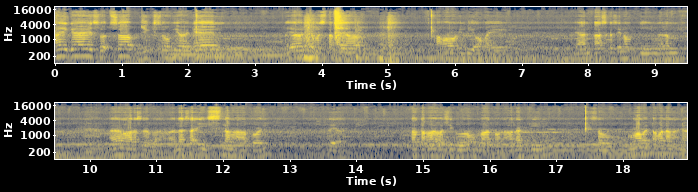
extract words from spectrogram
Hi guys, what's up? Jigsaw here again. Ayun, kamusta kayo? Ako hindi okay. Ayan, taas kasi ng ping. Alam, anong oras na ba? Alas 6 ng hapon. Ayun. Tataka ka siguro kung bakit ako nakalag-in. So, gumamit ako ng ano,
